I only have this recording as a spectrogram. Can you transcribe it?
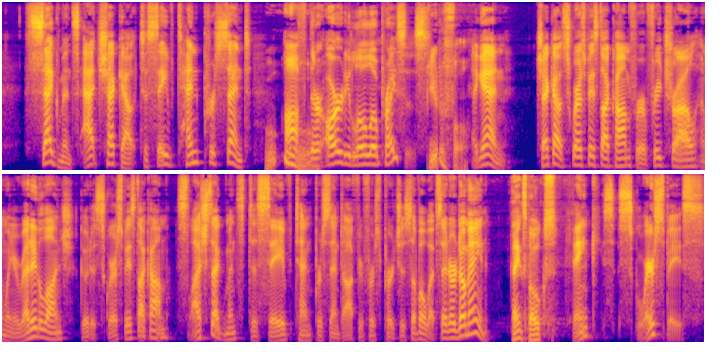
segments at checkout to save 10% off Ooh. their already low, low prices. Beautiful. Again, check out squarespace.com for a free trial. And when you're ready to launch, go to squarespace.com slash segments to save 10% off your first purchase of a website or domain. Thanks, folks. Thanks, Squarespace.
